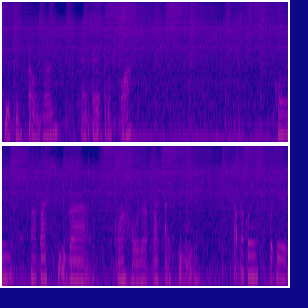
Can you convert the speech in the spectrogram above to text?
skill que a gente está usando é o teletransporte com a passiva com a runa passagem segura. Só para quando a gente poder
